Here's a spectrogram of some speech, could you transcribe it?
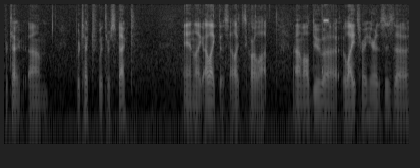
protect um, protect with respect, and like I like this. I like this car a lot. Um, I'll do uh, lights right here. This is the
